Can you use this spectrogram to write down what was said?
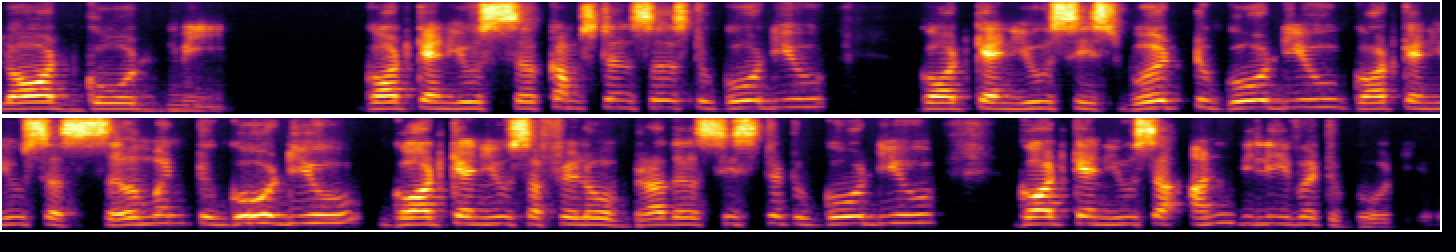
Lord, goad me. God can use circumstances to goad you. God can use his word to goad you. God can use a sermon to goad you. God can use a fellow brother, sister to goad you. God can use an unbeliever to goad you.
